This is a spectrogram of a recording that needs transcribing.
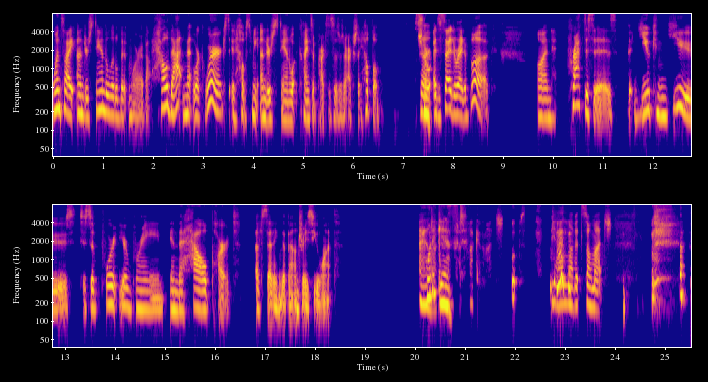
once i understand a little bit more about how that network works it helps me understand what kinds of practices are actually helpful so Sure. i decided to write a book on practices that you can use to support your brain in the how part of setting the boundaries you want. I What a it so gift. fucking much. Oops. Yeah, I love it so much.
